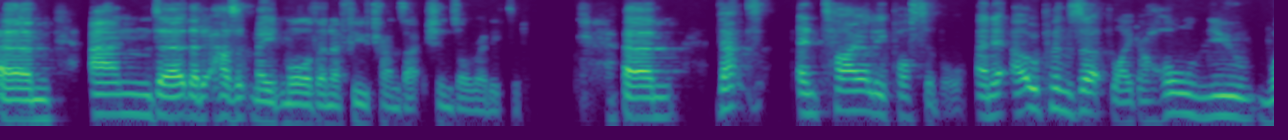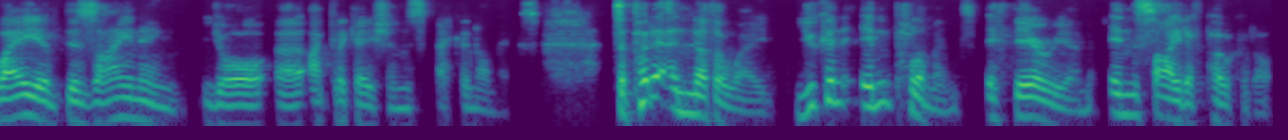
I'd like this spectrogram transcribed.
um, and uh, that it hasn't made more than a few transactions already to do. Um, that's entirely possible and it opens up like a whole new way of designing your uh, applications economics to put it another way you can implement ethereum inside of polkadot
